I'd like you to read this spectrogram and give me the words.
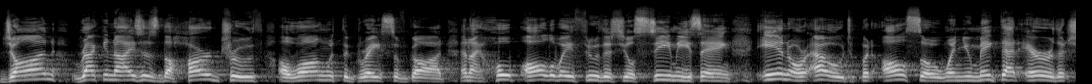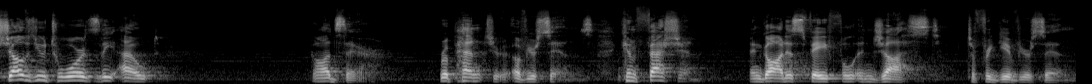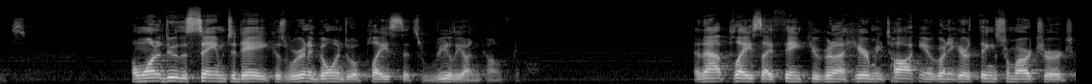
John recognizes the hard truth along with the grace of God. And I hope all the way through this you'll see me saying in or out, but also when you make that error that shoves you towards the out, God's there. Repent of your sins, confession, and God is faithful and just to forgive your sins. I want to do the same today because we're going to go into a place that's really uncomfortable. And that place, I think you're going to hear me talking, you're going to hear things from our church.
